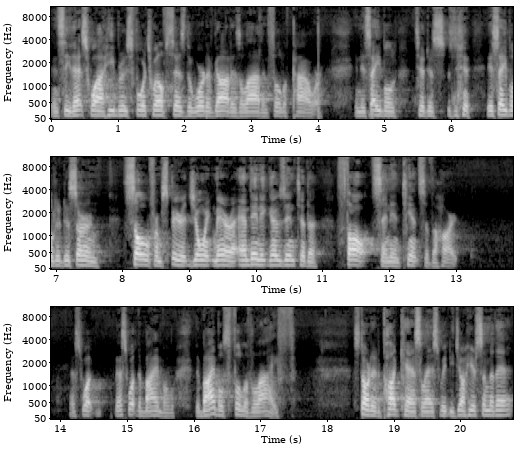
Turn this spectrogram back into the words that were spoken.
And see, that's why Hebrews 4:12 says the word of God is alive and full of power and it's able to dis- it's able to discern soul from spirit, joint, marrow, and then it goes into the thoughts and intents of the heart. That's what that's what the Bible. The Bible's full of life. Started a podcast last week. Did y'all hear some of that?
